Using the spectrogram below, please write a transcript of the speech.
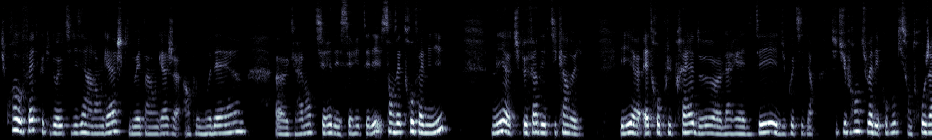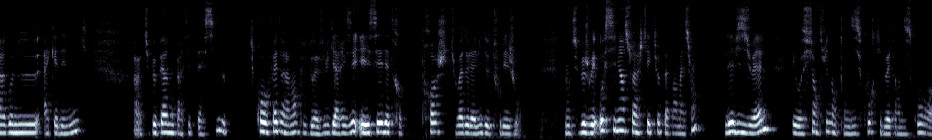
Je crois au fait que tu dois utiliser un langage qui doit être un langage un peu moderne, carrément tiré des séries télé, sans être trop familier, mais tu peux faire des petits clins d'œil et être au plus près de la réalité et du quotidien. Si tu prends, tu as des propos qui sont trop jargonneux, académiques, tu peux perdre une partie de ta cible. Je crois au fait vraiment que tu dois vulgariser et essayer d'être proche, tu vois, de la vie de tous les jours. Donc tu peux jouer aussi bien sur l'architecture de ta formation, les visuels, et aussi ensuite dans ton discours qui doit être un discours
